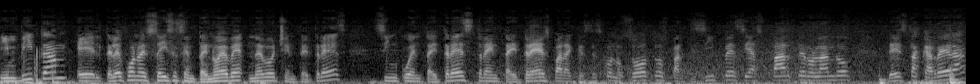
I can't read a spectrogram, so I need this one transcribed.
Invitan, el teléfono es 669-983-5333 para que estés con nosotros, participes, seas parte, Rolando, de esta carrera.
